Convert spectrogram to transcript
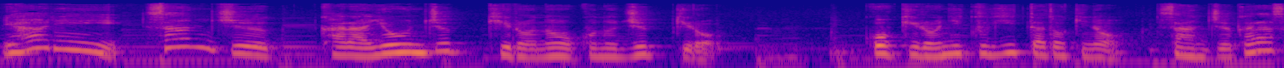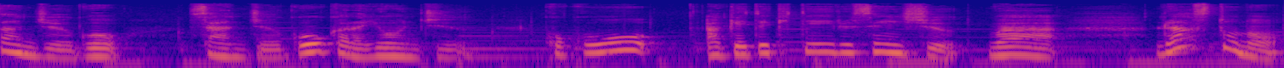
やはり30から40キロのこの10キロ5キロに区切った時の30から3535から40ここを上げてきている選手はラストの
